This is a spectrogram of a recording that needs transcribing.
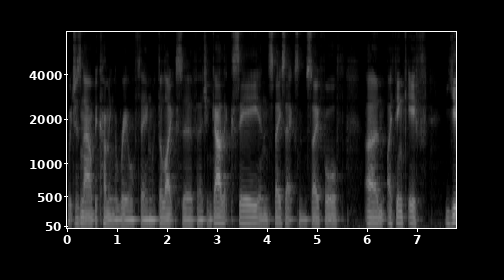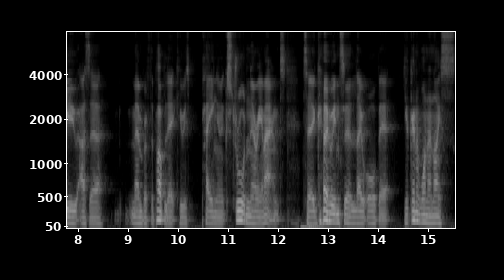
which is now becoming a real thing with the likes of Virgin Galaxy and SpaceX and so forth. Um, I think if you, as a member of the public who is paying an extraordinary amount to go into low orbit, you're going to want a nice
